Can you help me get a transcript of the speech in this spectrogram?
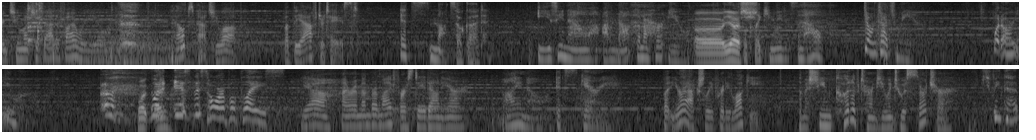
Drink too much of that if I were you. It helps patch you up. But the aftertaste, it's not so good. Easy now, I'm not gonna hurt you. Uh, yes. Looks like you needed some help. Don't touch me. What are you? What? What em- is this horrible place? Yeah, I remember my first day down here. I know, it's scary. But you're actually pretty lucky. The machine could have turned you into a searcher. You mean that,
